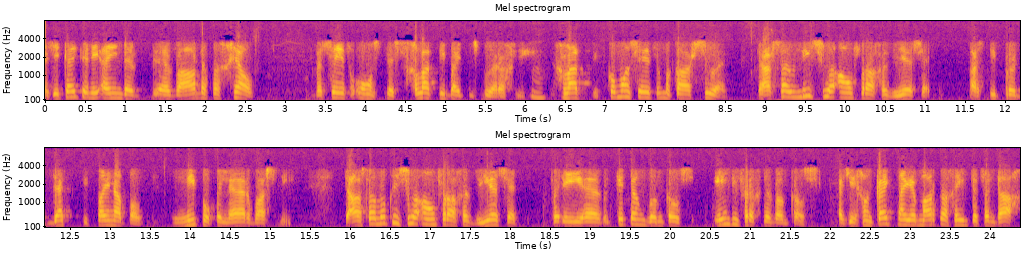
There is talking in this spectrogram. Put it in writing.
as jy kyk aan die einde uh, waarde vir geld, besef ons dis glad nie buitensporig nie. Hmm. Glad nie. Kom ons sê vir mekaar so, daar sou nie so aanvraag gewees het as die produk, die pineappel nie populêr was nie. Daar sou ook nie so aanvraag gewees het vir die uh, kettingwinkels en die vrugtewinkels. As jy gaan kyk na jou markagente vandag.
